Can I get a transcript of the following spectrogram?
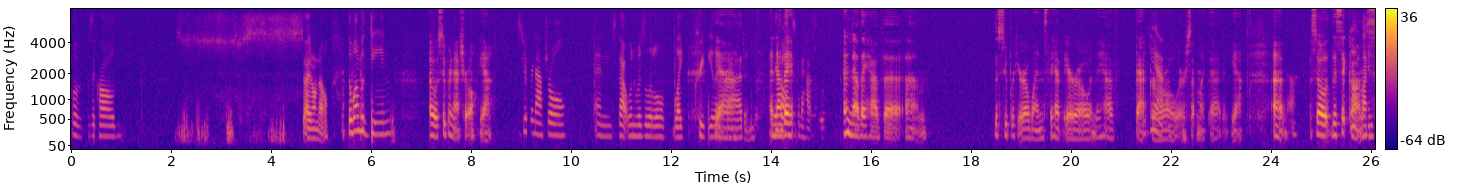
what was it called i don't know the one with dean Oh, Supernatural. Yeah. supernatural and that one was a little like creepy like Yeah. that and And now they kind of had and now they have the um the superhero ones. They have Arrow and they have Batgirl Yeah. or something like that. And yeah. Um Yeah. so the sitcoms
